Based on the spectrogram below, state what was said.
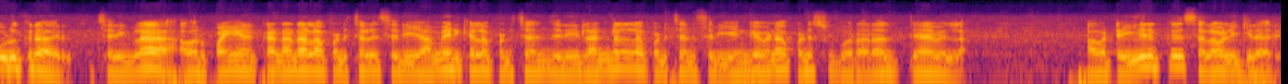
கொடுக்குறாரு. சரிங்களா? அவர் பையன் கனடாவில் படித்தாலும் சரி அமெரிக்காவில் படித்தாலும் சரி லண்டனில் படித்தாலும் சரி எங்கே வேணால் படிச்சு போகிறாரு அது தேவையில்லை. அவர்கிட்ட இருக்கு செலவழிக்கிறாரு.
